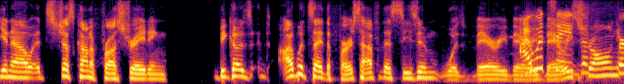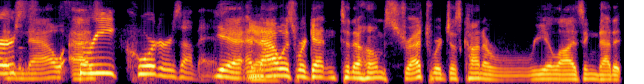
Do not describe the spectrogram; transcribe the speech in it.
you know, it's just kind of frustrating because I would say the first half of this season was very, very, I would very say the strong. first and now, as Three quarters of it. yeah, and Yeah. now as we're getting to the home stretch, we're just kind of realizing that it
